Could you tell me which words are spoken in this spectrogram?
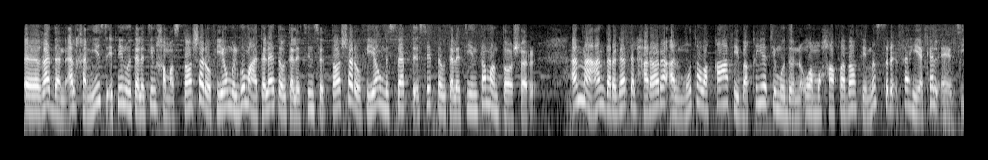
غدا الخميس 32 15 وفي يوم الجمعة 33 16 وفي يوم السبت 36 18 أما عن درجات الحرارة المتوقعة في بقية مدن ومحافظات مصر فهي كالآتي.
